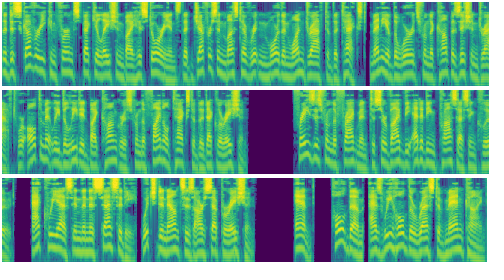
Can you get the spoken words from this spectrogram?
The discovery confirmed speculation by historians that Jefferson must have written more than one draft of the text. Many of the words from the composition draft were ultimately deleted by Congress from the final text of the Declaration. Phrases from the fragment to survive the editing process include, acquiesce in the necessity, which denounces our separation, and hold them, as we hold the rest of mankind,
